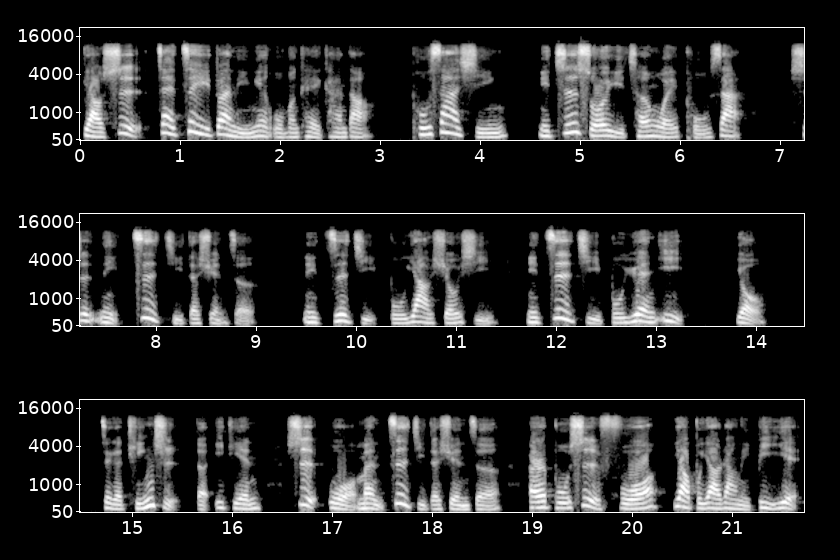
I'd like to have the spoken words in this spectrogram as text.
表示在这一段里面，我们可以看到菩萨行，你之所以称为菩萨，是你自己的选择，你自己不要休息，你自己不愿意有这个停止的一天，是我们自己的选择，而不是佛要不要让你毕业。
